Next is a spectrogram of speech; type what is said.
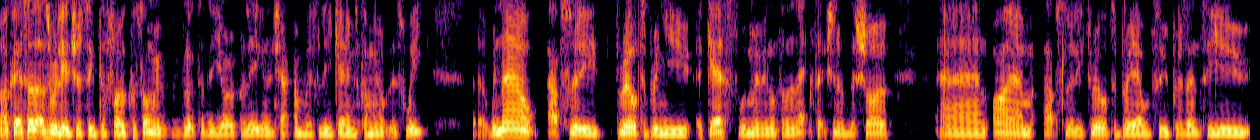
Okay, so that's really interesting to focus on. We've looked at the Europa League and the Champions League games coming up this week. Uh, we're now absolutely thrilled to bring you a guest. We're moving on to the next section of the show, and I am absolutely thrilled to be able to present to you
